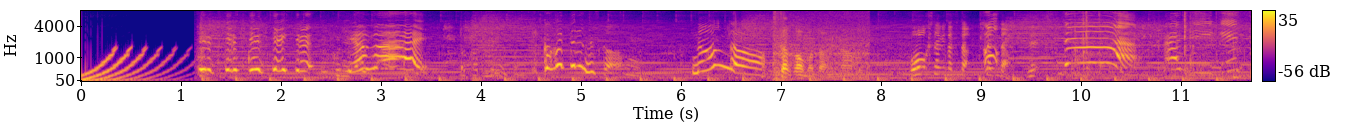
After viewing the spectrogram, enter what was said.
来てる来てる来てる来てる来てるやばい引っかかってるんですか、なんだ来たかもたなお来た来た来た来た来たねアジゲッ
